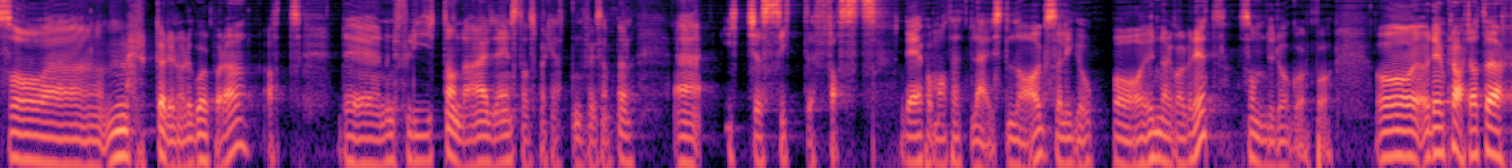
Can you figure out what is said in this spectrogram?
så uh, merker du når du går på det, at det, den flytende enstavsparketten f.eks. Uh, eh, ikke sitter fast. Det er på en måte et løst lag som ligger oppå undergulvet ditt, som du da går på. Og, og det er jo klart at uh,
